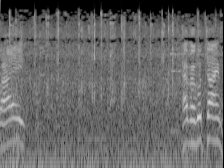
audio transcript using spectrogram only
Bye. Have a good time.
